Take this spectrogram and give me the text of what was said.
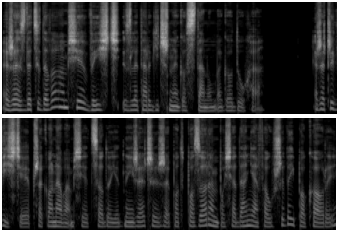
że zdecydowałam się wyjść z letargicznego stanu mego ducha. Rzeczywiście przekonałam się co do jednej rzeczy, że pod pozorem posiadania fałszywej pokory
